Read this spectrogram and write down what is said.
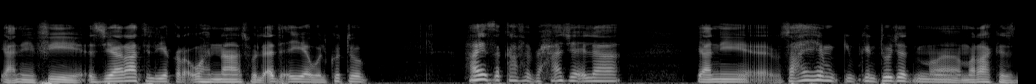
يعني في الزيارات اللي يقرأوها الناس والأدعية والكتب هاي الثقافة بحاجة إلى يعني صحيح يمكن توجد مراكز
